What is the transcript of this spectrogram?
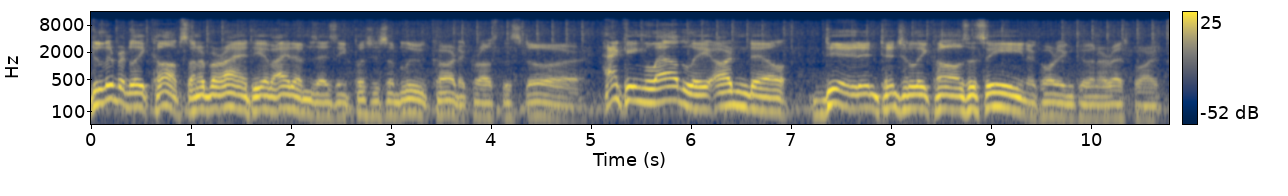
deliberately coughs on a variety of items as he pushes a blue cart across the store. Hacking loudly, Ardendale did intentionally cause a scene, according to an arrest warrant.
